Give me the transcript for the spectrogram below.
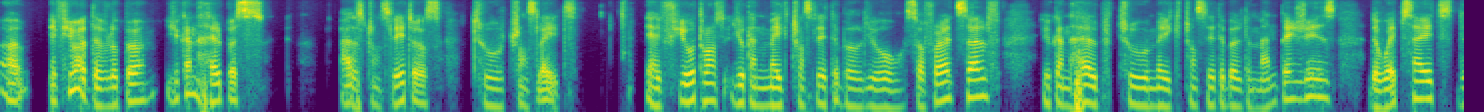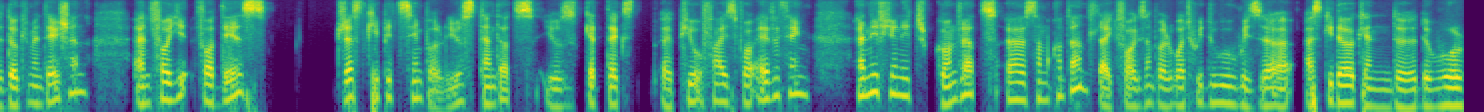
Uh, if you're a developer, you can help us as translators to translate if you trans you can make translatable your software itself. You can help to make translatable the man pages the websites the documentation. And for for this just keep it simple. Use standards use gettext uh, PO files for everything. And if you need to convert uh, some content like for example what we do with uh, AsciiDoc and the, the whole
